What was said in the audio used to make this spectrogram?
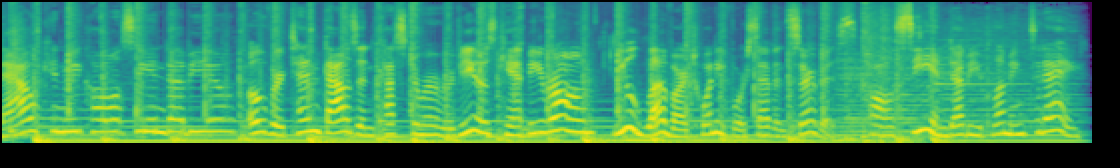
Now can we call C&W? Over 10,000 customer reviews can't be wrong. You love our 24 7 service. Call C&W Plumbing today.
